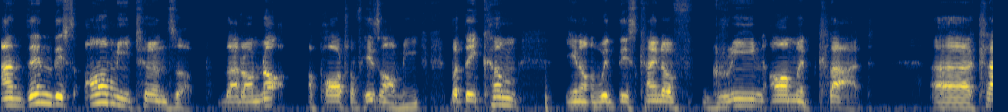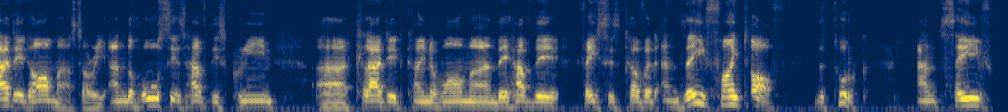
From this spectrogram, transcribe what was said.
And then this army turns up that are not a part of his army, but they come, you know, with this kind of green armored clad, uh, cladded armor, sorry, and the horses have this green uh, cladded kind of armor and they have their faces covered and they fight off the Turk and save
